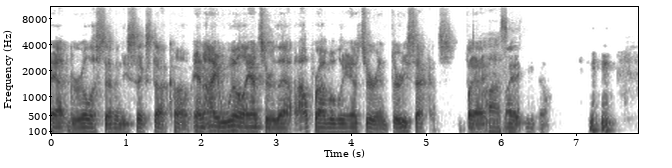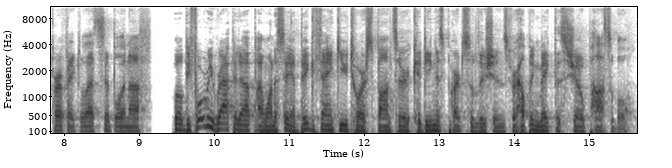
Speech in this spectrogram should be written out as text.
at gorilla76.com. And I will answer that. I'll probably answer in 30 seconds by, awesome. by email. Perfect. Well, that's simple enough. Well, before we wrap it up, I want to say a big thank you to our sponsor, Cadenas Part Solutions, for helping make this show possible.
